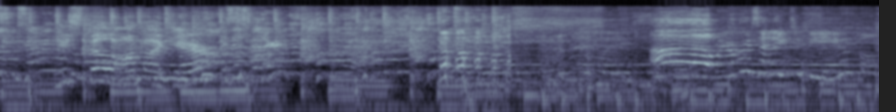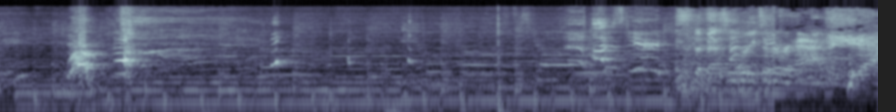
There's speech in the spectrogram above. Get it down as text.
So tell me what You you spill on my chair? Is this better? Oh, we were pretending to be you, Colby. I'm scared. This is the best Uber Eats I've ever had.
